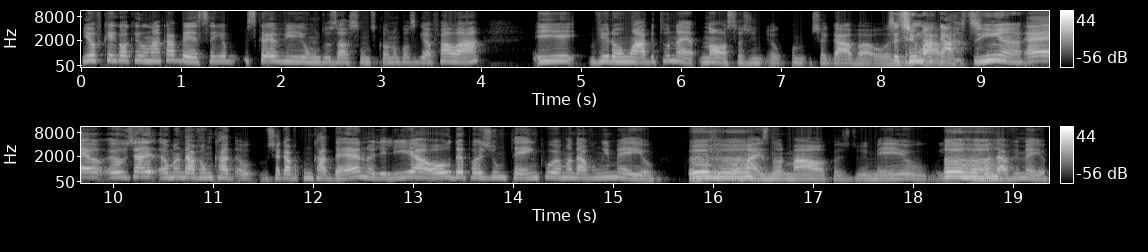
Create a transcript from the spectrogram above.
E eu fiquei com aquilo na cabeça e eu escrevi um dos assuntos que eu não conseguia falar. E virou um hábito né? nosso. A gente, eu chegava. ou Você tinha uma cartinha. é, eu, eu já eu mandava um eu chegava com um caderno, ele lia, ou depois de um tempo eu mandava um e-mail. Quando Uhum. ficou mais normal a coisa do e-mail, eu Uhum. mandava e-mail.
